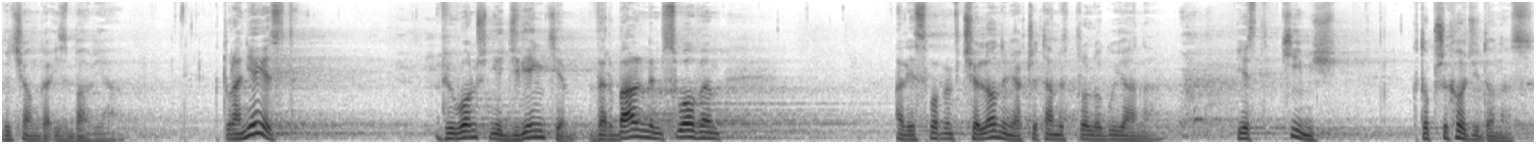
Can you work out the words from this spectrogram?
wyciąga i zbawia, która nie jest wyłącznie dźwiękiem, werbalnym słowem, ale jest słowem wcielonym, jak czytamy w prologu Jana. Jest kimś, kto przychodzi do nas,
